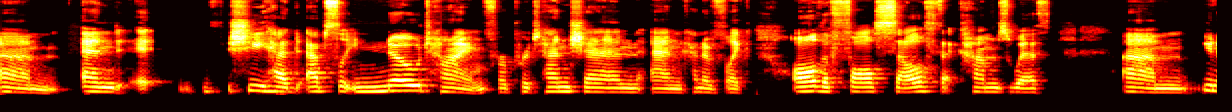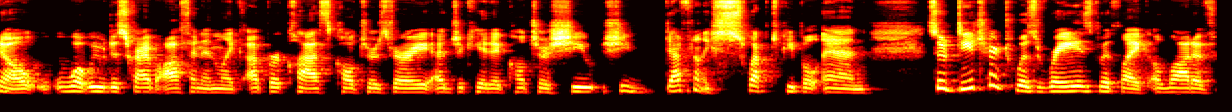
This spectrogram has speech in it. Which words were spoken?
um, and it, she had absolutely no time for pretension and kind of like all the false self that comes with um, you know, what we would describe often in like upper class cultures, very educated cultures. She she definitely swept people in. So Dietrich was raised with like a lot of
